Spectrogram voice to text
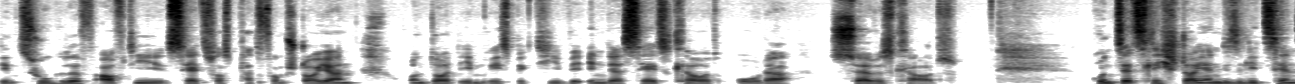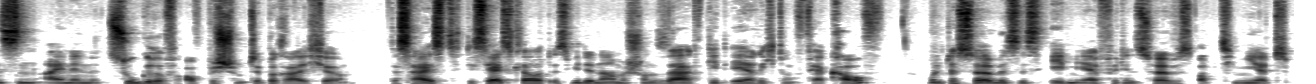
den Zugriff auf die Salesforce-Plattform steuern und dort eben respektive in der Sales Cloud oder Service Cloud. Grundsätzlich steuern diese Lizenzen einen Zugriff auf bestimmte Bereiche. Das heißt, die Sales Cloud ist, wie der Name schon sagt, geht eher Richtung Verkauf und der Service ist eben eher für den Service optimiert.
